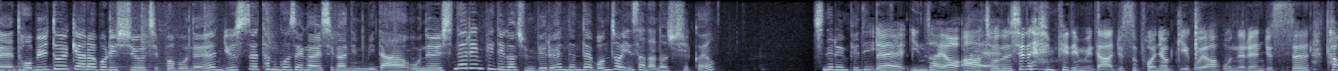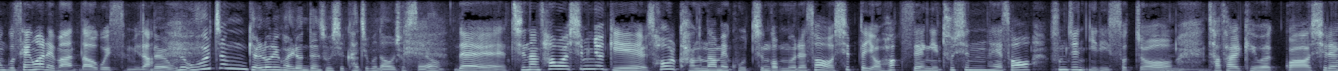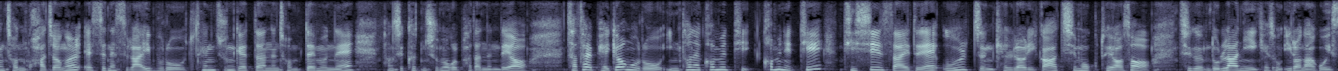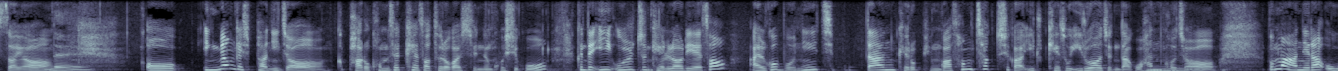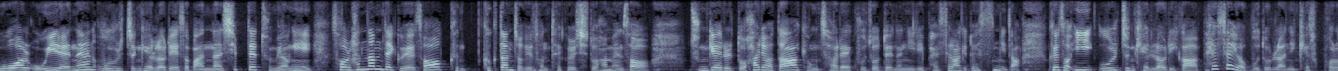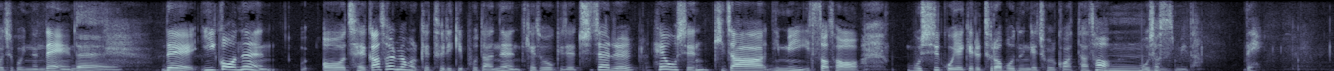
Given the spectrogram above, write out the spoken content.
네, 더 밀도 있게 알아볼 이슈 짚어보는 뉴스 탐구 생활 시간입니다. 오늘 신혜림 PD가 준비를 했는데 먼저 인사 나눠주실까요? 신혜림 PD? 네, 인사요. 아, 네. 저는 신혜림 PD입니다. 뉴스 번역기고요. 오늘은 뉴스 탐구 생활에만 나오고 있습니다. 네, 오늘 우울증 갤러리 관련된 소식 가지고 나오셨어요. 네, 지난 4월 16일 서울 강남의 고층 건물에서 10대 여학생이 투신해서 숨진 일이 있었죠. 음. 자살 계획과 실행 전 과정을 SNS 라이브로 생중계했다는 점 때문에 당시 큰 주목을 받았는데요. 자살 배경으로 인터넷 커뮤니티, 커뮤니티 DC 인사이드의 우울증 갤러리가 지목되어 서 지금 논란이 계속 일어나고 있어요. 네. 어, 익명 게시판이죠. 바로 검색해서 들어갈 수 있는 곳이고. 근데 이 우울증 갤러리에서 알고 보니 집단 괴롭힘과 성착취가 이루- 계속 이루어진다고 한 음. 거죠. 뿐만 아니라 5월 5일에는 우울증 갤러리에서 만난 10대 두 명이 서울 한남대교에서 극- 극단적인 선택을 시도하면서 중계를 또 하려다 경찰에 구조되는 일이 발생하기도 했습니다. 그래서 이 우울증 갤러리가 폐쇄 여부 논란이 계속 벌어지고 있는데 네. 네, 이거는 어 제가 설명을 이렇게 드리기보다는 계속 이제 취재를 해오신 기자님이 있어서 모시고 얘기를 들어보는 게 좋을 것 같아서 음. 모셨습니다. 네.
